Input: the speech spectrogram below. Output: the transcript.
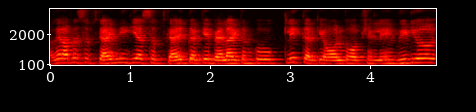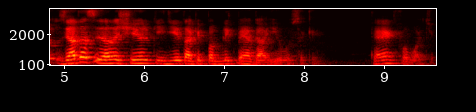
अगर आपने सब्सक्राइब नहीं किया सब्सक्राइब करके बेल आइकन को क्लिक करके ऑल का ऑप्शन लें। वीडियो ज़्यादा से ज़्यादा शेयर कीजिए ताकि पब्लिक में आगाही हो सके। थैंक फॉर वॉचिंग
